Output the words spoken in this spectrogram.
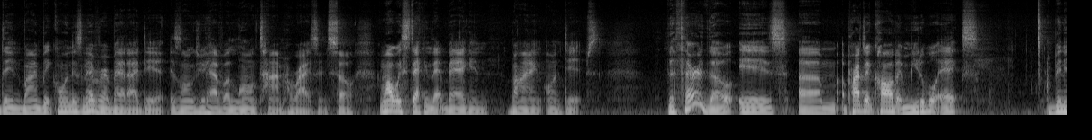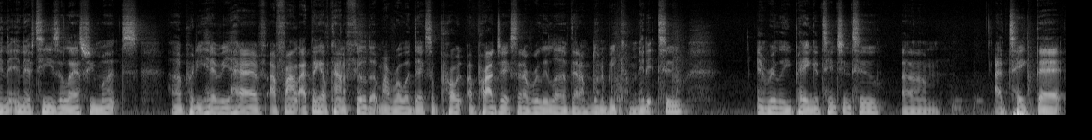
Then buying Bitcoin is never a bad idea as long as you have a long time horizon. So I'm always stacking that bag and buying on dips. The third, though, is um, a project called Immutable X. I've been in the NFTs the last few months uh, pretty heavy. I have I found I think I've kind of filled up my Rolodex of, pro, of projects that I really love that I'm going to be committed to and really paying attention to. Um, I take that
